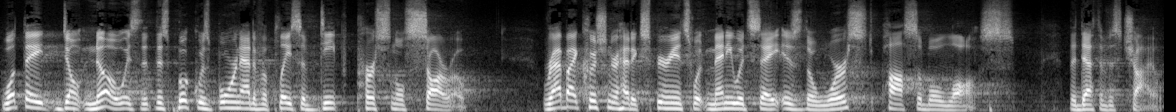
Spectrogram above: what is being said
what they don't know is that this book was born out of a place of deep personal sorrow. Rabbi Kushner had experienced what many would say is the worst possible loss the death of his child.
